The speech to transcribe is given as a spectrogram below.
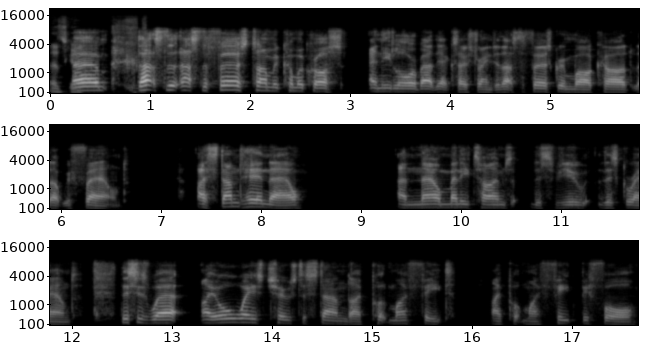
That's good. Um, that's the that's the first time we've come across any lore about the Exo Stranger. That's the first Grimoire card that we've found. I stand here now, and now many times this view, this ground. This is where I always chose to stand. I put my feet, I put my feet before,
